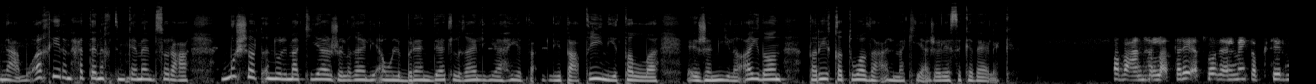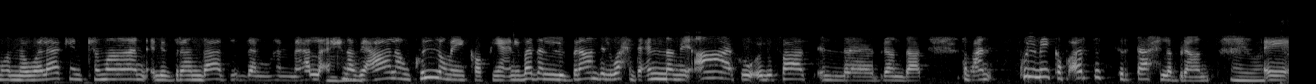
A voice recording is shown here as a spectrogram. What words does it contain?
نعم. وأخيرا حتى نختم كمان بسرعة مش شرط إنه المكياج الغالي أو البراندات الغالية هي اللي تعطيني طلة جميلة. أيضا طريقة وضع المكياج أليس كذلك؟ طبعا هلأ طريقة وضع الميك أب كثير مهمة ولكن كمان البراندات جدا مهمة. هلأ إحنا بعالم كله ميك أب يعني بدل ال brand الواحد عندنا مئات وألوفات البراندات. طبعا كل makeup artist ترتاح ل brand. أيوه. إيه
